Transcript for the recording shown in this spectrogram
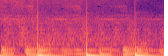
Thank you.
